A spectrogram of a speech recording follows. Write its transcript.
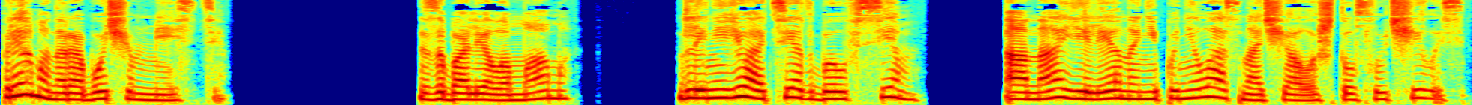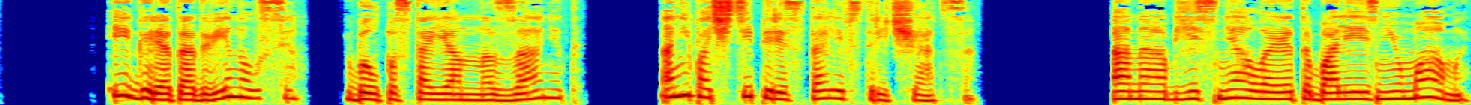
прямо на рабочем месте. Заболела мама. Для нее отец был всем, она, Елена, не поняла сначала, что случилось. Игорь отодвинулся, был постоянно занят, они почти перестали встречаться. Она объясняла это болезнью мамы,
